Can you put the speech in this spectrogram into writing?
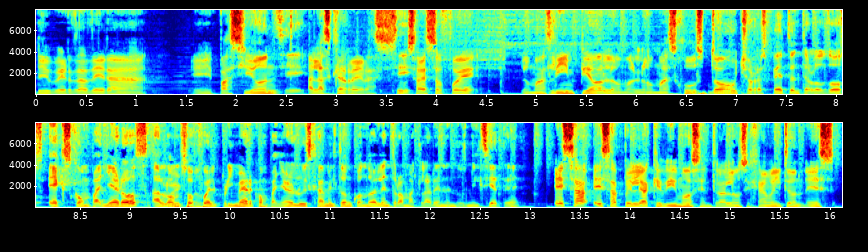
de verdadera eh, pasión Sí. a las carreras. Sí. O sea, eso fue lo más limpio, lo, lo más justo. Mucho respeto entre los dos ex compañeros. Alonso Correcto. fue el primer compañero de Lewis Hamilton cuando él entró a McLaren en 2007. Esa, esa pelea que vimos entre Alonso y Hamilton es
